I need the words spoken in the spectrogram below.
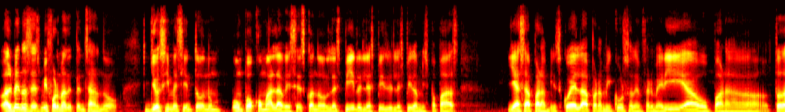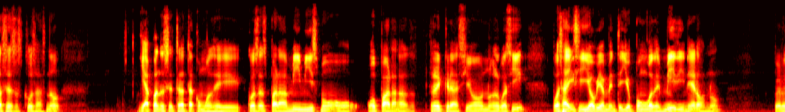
al menos es mi forma de pensar, ¿no? Yo sí me siento un, un poco mal a veces cuando les pido y les pido y les pido a mis papás, ya sea para mi escuela, para mi curso de enfermería o para todas esas cosas, ¿no? Ya cuando se trata como de cosas para mí mismo o para recreación o algo así, pues ahí sí obviamente yo pongo de mi dinero, ¿no? Pero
